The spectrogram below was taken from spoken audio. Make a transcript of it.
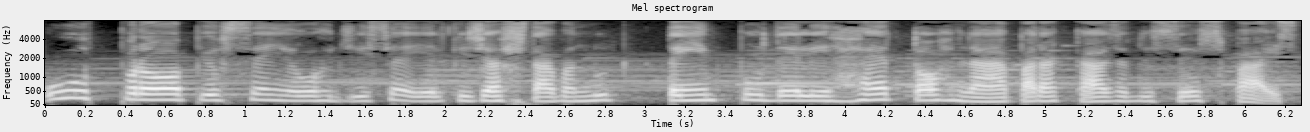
o próprio Senhor disse a ele que já estava no tempo dele retornar para a casa dos seus pais.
